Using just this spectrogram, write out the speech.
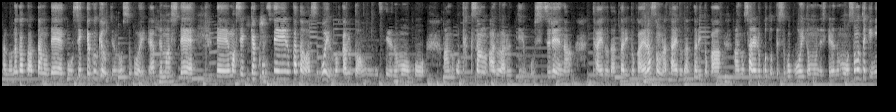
あの長くあったのでこう接客業っていうのをすごいやってましてで、まあ、接客している方はすごい分かるとは思うんですけれどもこうあのお客さんあるあるっていうこう失礼な態度だったりとか偉そうな態度だったりとかあのされることってすごく多いと思うんですけれどもその時に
